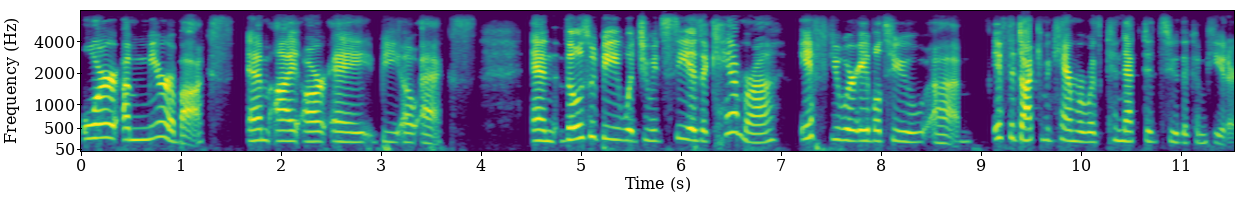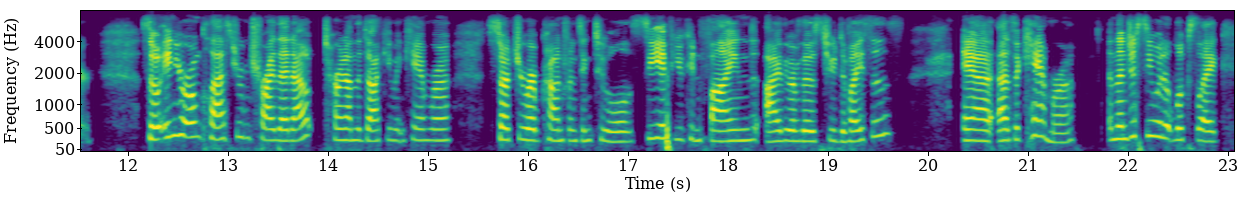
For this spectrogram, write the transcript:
or a Mirabox, M-I-R-A-B-O-X. And those would be what you would see as a camera if you were able to, um, if the document camera was connected to the computer. So in your own classroom, try that out. Turn on the document camera, start your web conferencing tool, see if you can find either of those two devices as a camera, and then just see what it looks like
